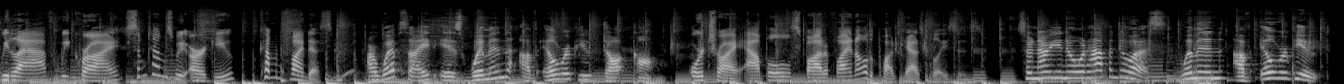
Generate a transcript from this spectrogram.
We laugh, we cry, sometimes we argue. Come and find us. Our website is womenofillrepute.com. Or try Apple, Spotify, and all the podcast places. So now you know what happened to us. Women of Ill Repute.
